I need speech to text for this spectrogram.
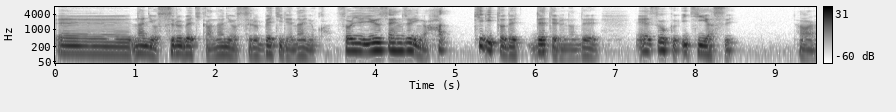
えー何をするべきか何をするべきでないのか。そういう優先順位がはっきりとで出てるので、えーすごく生きやすい、は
